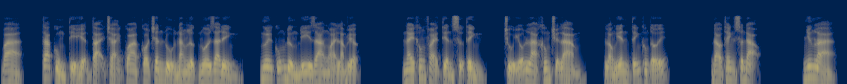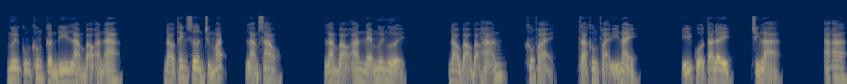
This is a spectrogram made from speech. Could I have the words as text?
ba, ta cùng tỷ hiện tại trải qua có chân đủ năng lực nuôi gia đình, ngươi cũng đừng đi ra ngoài làm việc. Nay không phải tiền sự tình, chủ yếu là không chuyện làm, lòng yên tĩnh không tới. Đào thanh sơn đạo. Nhưng là, ngươi cũng không cần đi làm bảo an a. Đào thanh sơn trừng mắt, làm sao? Làm bảo an ném ngươi người. Đào bảo bạo hãn, không phải, ta không phải ý này. Ý của ta đây, chính là... a a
